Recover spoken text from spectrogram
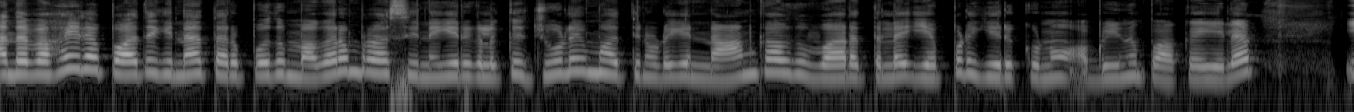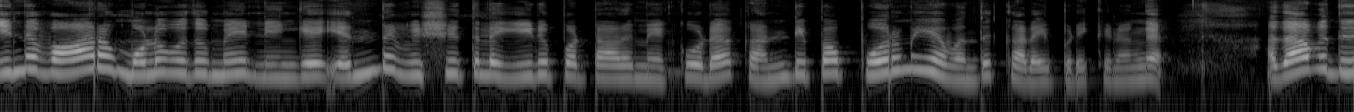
அந்த வகையில் பார்த்தீங்கன்னா தற்போது மகரம் ராசி நேயர்களுக்கு ஜூலை மாதத்தினுடைய நான்காவது வாரத்தில் எப்படி இருக்கணும் அப்படின்னு பார்க்கையில் இந்த வாரம் முழுவதுமே நீங்கள் எந்த விஷயத்தில் ஈடுபட்டாலுமே கூட கண்டிப்பாக பொறுமையை வந்து கடைபிடிக்கணுங்க. அதாவது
